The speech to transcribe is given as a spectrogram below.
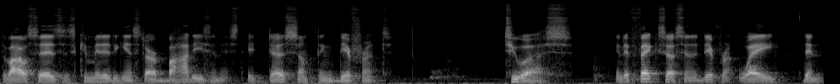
the Bible says, is committed against our bodies, and it does something different to us it affects us in a different way than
